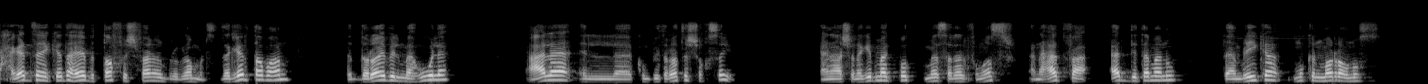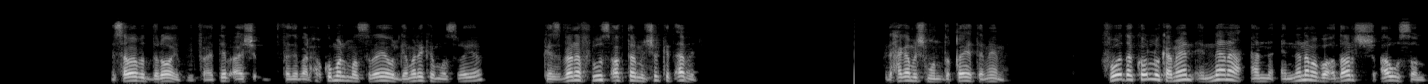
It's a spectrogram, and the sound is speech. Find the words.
حاجات زي كده هي بتطفش فعلا ال programmers ده غير طبعا الضرايب المهولة على الكمبيوترات الشخصية. أنا عشان أجيب MacBook مثلا في مصر أنا هدفع قد ثمنه في أمريكا ممكن مرة ونص. بسبب الضرايب فتبقى ش... فتبقى الحكومة المصرية والجمارك المصرية كسبانة فلوس أكتر من شركة أبل. دي حاجة مش منطقية تماما. فوق ده كله كمان إن أنا ان, إن أنا ما بقدرش أوصل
